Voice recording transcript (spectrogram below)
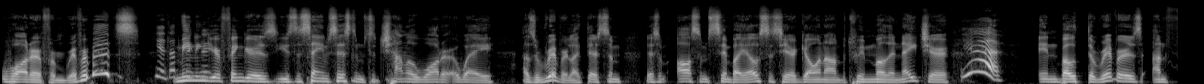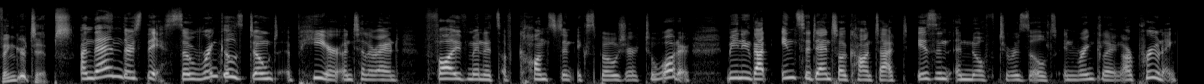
water from riverbeds. Yeah, that's meaning great- your fingers use the same systems to channel water away as a river. Like there's some there's some awesome symbiosis here going on between Mother Nature Yeah. in both the rivers and fingertips. And then there's this. So wrinkles don't appear until around five minutes of constant exposure to water, meaning that incidental contact isn't enough to result in wrinkling or pruning.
